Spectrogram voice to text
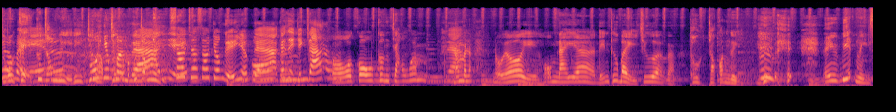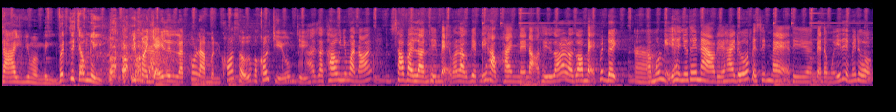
mà thôi kệ mẹ. cứ cho nghỉ đi chứ Ôi, học nhưng chứ mà mà cứ cho dạ, nghỉ cái gì? sao sao sao cho nghỉ vậy cô dạ cái gì chính đáng không Ôi cô cưng cháu lắm Dạ. Nó mà nói, Nội ơi hôm nay á, đến thứ bảy chưa Bảo, Thôi cho con nghỉ Đấy biết mình sai nhưng mà mình vẫn cứ cho nghỉ nhưng mà vậy là có làm mình khó xử và khó chịu không chị À, dạ không nhưng mà nói sau vài lần thì mẹ bảo là việc đi học hành này nọ thì đó là do mẹ quyết định À. à. muốn nghỉ hay như thế nào thì hai đứa phải xin mẹ thì mẹ đồng ý thì mới được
